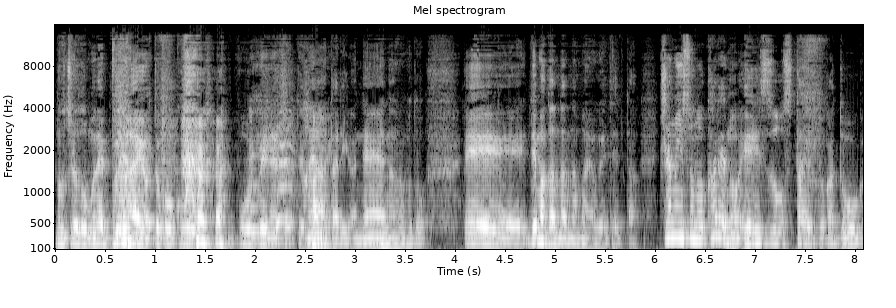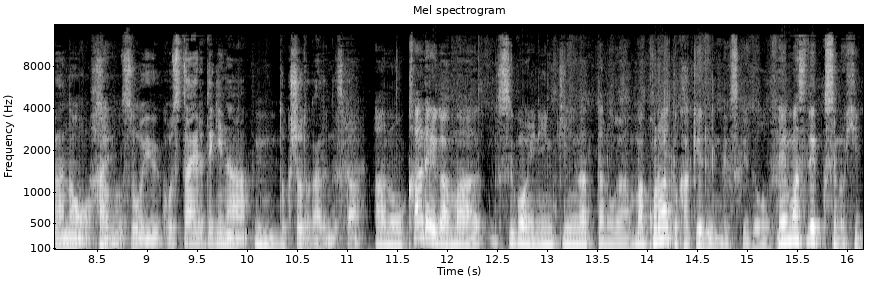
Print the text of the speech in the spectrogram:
後ほどもね、ぶれない男、こう、コール・ベネットってね、はい。あたりがね、なるほど。えーで、まあ、だんだん名前を挙げていった。ちなみに、その彼の映像スタイルとか動画の、はい。その、そういう、こう、スタイル的なうん。特徴とかあるんですか、あの彼がまあすごい人気になったのが、まあ、この後かけるんですけど、フェイマスデックスの「ヒッ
